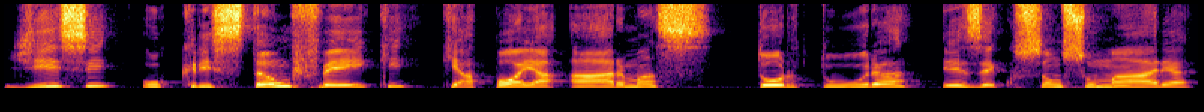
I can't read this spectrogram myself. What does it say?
Disse o cristão fake que apoia armas, tortura, execução sumária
